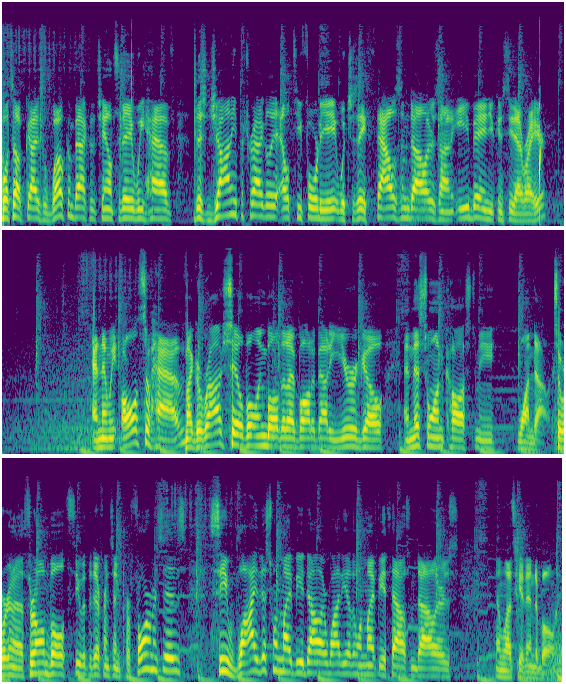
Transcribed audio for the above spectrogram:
What's up guys, welcome back to the channel. Today we have this Johnny Petraglia LT48, which is $1,000 on eBay, and you can see that right here. And then we also have my garage sale bowling ball that I bought about a year ago, and this one cost me $1. So we're gonna throw them both, see what the difference in performance is, see why this one might be a dollar, why the other one might be $1,000, and let's get into bowling.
